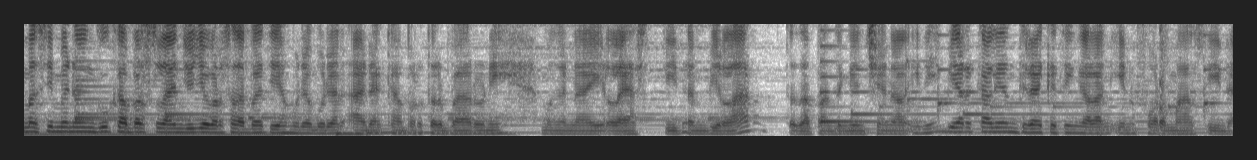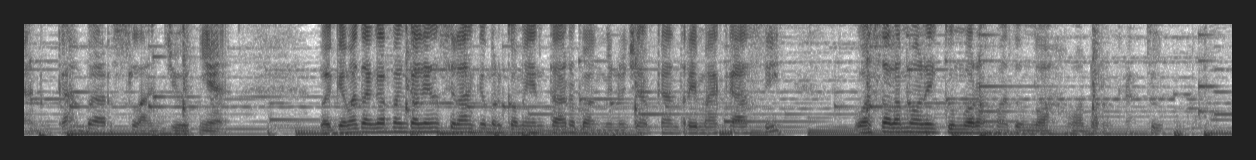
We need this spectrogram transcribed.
masih menunggu kabar selanjutnya bersahabat ya. Mudah-mudahan ada kabar terbaru nih Mengenai Lesti dan Bilar. Tetap pantengin channel ini Biar kalian tidak ketinggalan informasi dan kabar selanjutnya. Bagaimana tanggapan kalian? Silahkan berkomentar. Bang mengucapkan terima kasih. Wassalamualaikum warahmatullahi wabarakatuh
